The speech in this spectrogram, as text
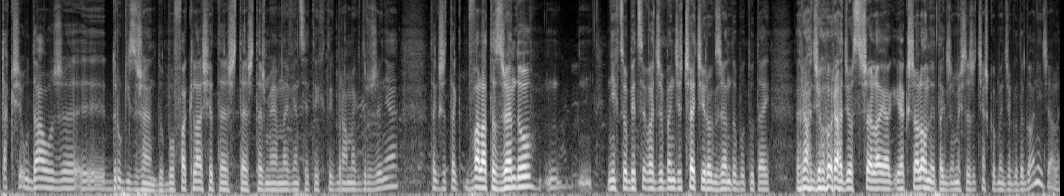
Tak się udało, że y, drugi z rzędu, bo w A-klasie też, też, też miałem najwięcej tych, tych bramek w drużynie. Także tak dwa lata z rzędu. Nie chcę obiecywać, że będzie trzeci rok z rzędu, bo tutaj radio, radio strzela jak, jak szalony, także myślę, że ciężko będzie go dogonić, ale,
